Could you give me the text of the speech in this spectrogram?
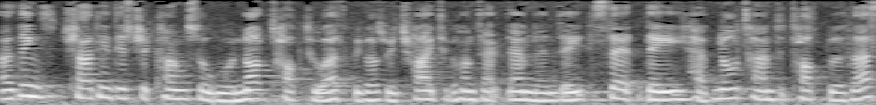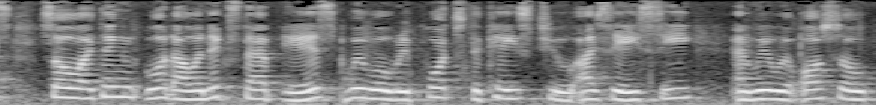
I think Sha Tin District Council will not talk to us because we tried to contact them and they said they have no time to talk with us. So I think what our next step is, we will report the case to ICAC and we will also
